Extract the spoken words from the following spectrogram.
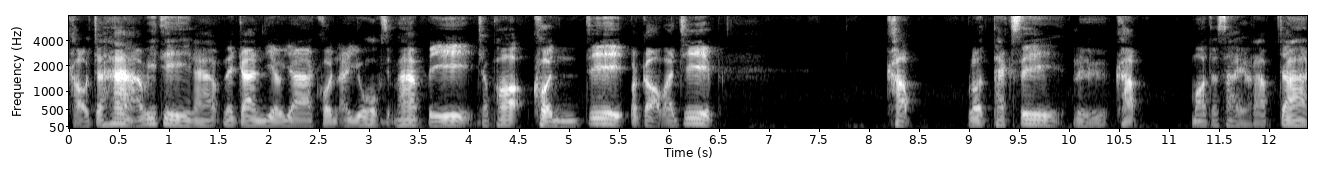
เขาจะหาวิธีนะครับ ในการเยียวยาคนอายุ 65 ปี เฉพาะคนที่ประกอบอาชีพ ขับรถแท็กซี่ หรือขับมอเตอร์ไซค์รับจ้าง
